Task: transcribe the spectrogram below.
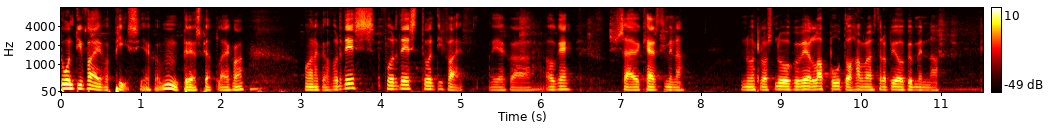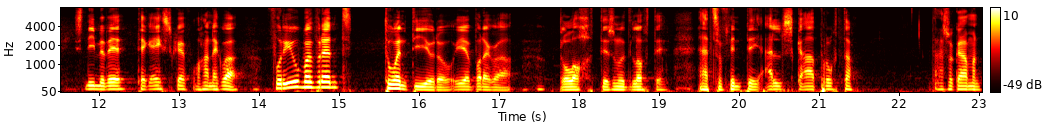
25 a piece, ég eitthvað mm, byrjaði að spjalla eitthvað. Og hann eitthvað for this, for this 25 og ég eitthvað, ok. Sagði við kærstu mína nú ætlum við að snú okkur við að lappa út og hann eftir að bjóða okkur minna. Snými við, tek eitt skref og hann eitthvað for you my friend 20 euro. Og ég bara eitthvað glotti svona út í lofti þetta svo fyndi, ég elska að brúta það er svo gaman.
